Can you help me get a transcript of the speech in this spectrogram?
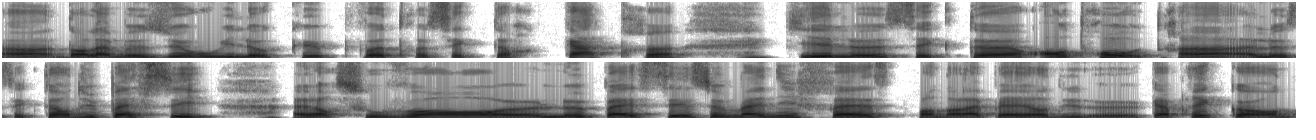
Hein, dans la mesure où il occupe votre secteur 4, qui est le secteur, entre autres, hein, le secteur du passé. Alors souvent euh, le passé se manifeste pendant la période euh, Capricorne,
